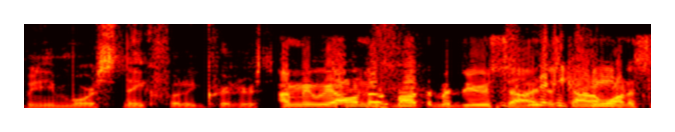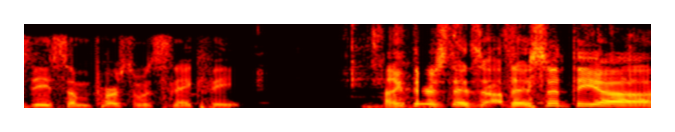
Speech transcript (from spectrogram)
We need more snake-footed critters. I mean, we all know about the Medusa. I just kind of want to see some person with snake feet. I think there's there's uh, there isn't the uh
